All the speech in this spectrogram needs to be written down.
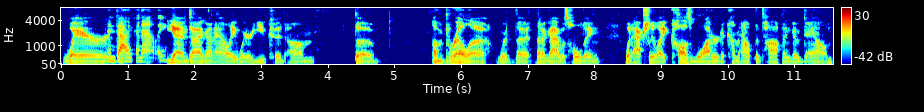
where in Diagon Alley. yeah, in Diagon Alley where you could um the umbrella where the that a guy was holding would actually like cause water to come out the top and go down.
